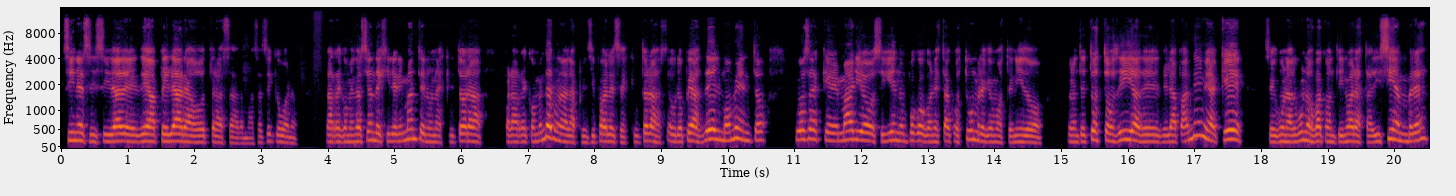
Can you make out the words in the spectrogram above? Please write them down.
sin necesidad de, de, apelar a otras armas. Así que bueno, la recomendación de Hilary Mantel, una escritora para recomendar una de las principales escritoras europeas del momento. Y vos sabés que Mario, siguiendo un poco con esta costumbre que hemos tenido durante todos estos días de, la pandemia, que según algunos va a continuar hasta diciembre,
